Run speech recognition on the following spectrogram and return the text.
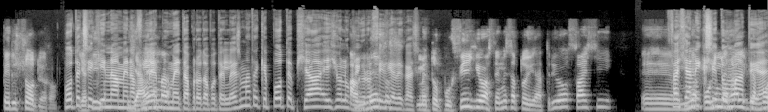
περισσότερο. Πότε ξεκινάμε να βλέπουμε τα πρώτα αποτελέσματα και πότε πια έχει ολοκληρωθεί η διαδικασία; Με το που φύγει ο ασθενής από το ιατρείο θα έχει ε, θα έχει ανοίξει το μάτι, ε;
